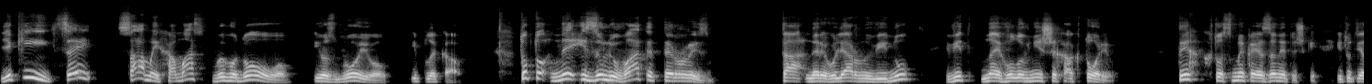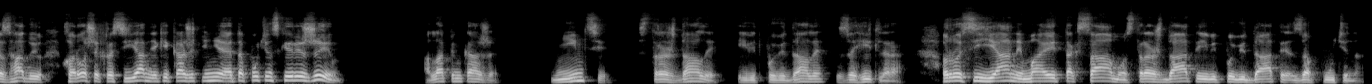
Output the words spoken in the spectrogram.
який цей самий Хамас вигодовував і озброював і плекав. Тобто не ізолювати тероризм та нерегулярну війну від найголовніших акторів, тих, хто смикає за ниточки. І тут я згадую хороших росіян, які кажуть: ні, ні, це путінський режим. А Лапін каже: німці страждали і відповідали за Гітлера. Росіяни мають так само страждати і відповідати за Путіна.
